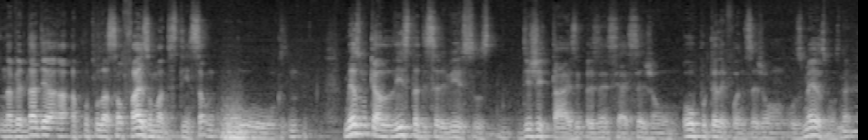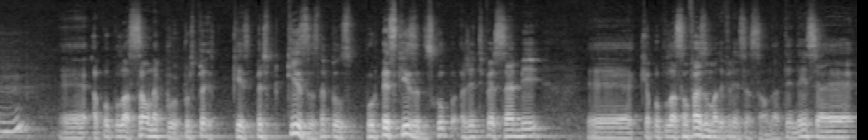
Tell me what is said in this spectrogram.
na verdade, a, a, população faz uma distinção. O, mesmo que a lista de serviços digitais e presenciais sejam, ou por telefone, sejam os mesmos, né? Uhum. É, a população, né, por, por pesquisas, né, por, por, pesquisa, desculpa, a gente percebe é, que a população faz uma diferenciação. Né? A tendência é,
